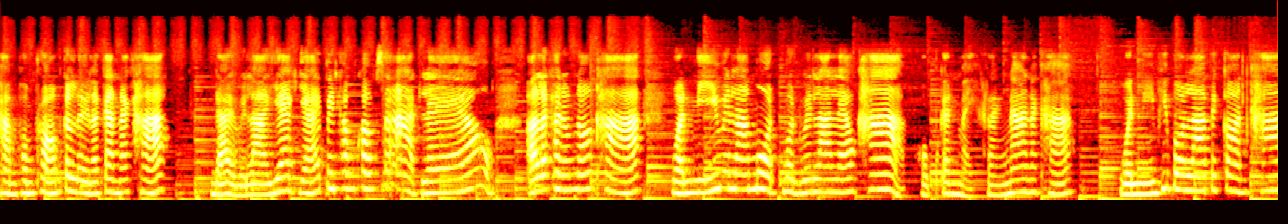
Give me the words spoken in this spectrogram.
ทำพร้อม ๆ กันเลยล้วกันนะคะได้เวลาแยกย้ายไปทำความสะอาดแล้ว เอาละค่ะน้องๆค่ะ วันนี้เวลาหมดหมดเวลาแล้วค่ะ พบกันใหม่ครั้งหน้านะคะ วันนี้พี่โบลาไปก่อนค่ะ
